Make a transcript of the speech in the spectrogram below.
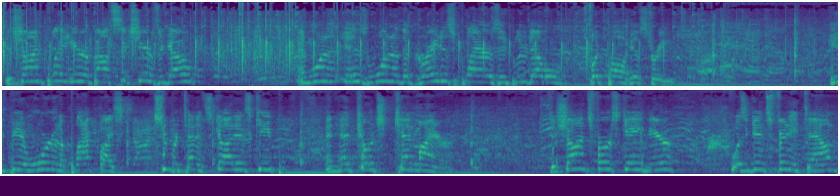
DeShawn played here about six years ago and one is one of the greatest players in Blue Devil football history. He's being awarded a plaque by Superintendent Scott Inskeep and head coach Ken Miner. DeShawn's first game here was against Finneytown,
